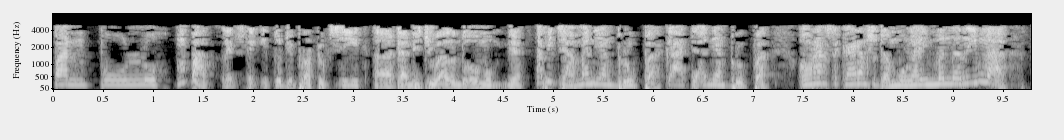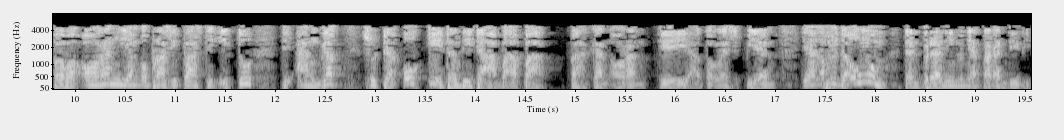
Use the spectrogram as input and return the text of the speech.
84 lipstick itu diproduksi uh, dan dijual untuk umum ya. Tapi zaman yang berubah, keadaan yang berubah. Orang sekarang sudah mulai menerima bahwa orang yang operasi plastik itu dianggap sudah oke okay dan tidak apa-apa bahkan orang gay atau lesbian dianggap sudah umum dan berani menyatakan diri.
